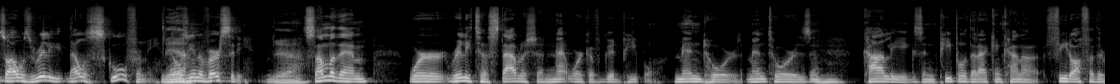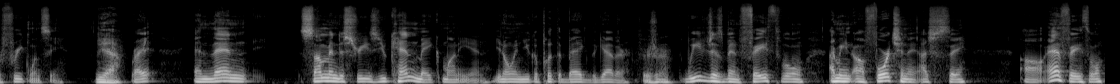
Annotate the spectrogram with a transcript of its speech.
So I was really that was school for me. That was university. Yeah. Some of them were really to establish a network of good people, mentors, mentors, and Mm-hmm. Colleagues, and people that I can kind of feed off of their frequency Yeah. right? And then some industries you can make money in, you know, and you could put the bag together. For sure. We've just been faithful. I mean, uh, fortunate, I should say, uh, and faithful,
